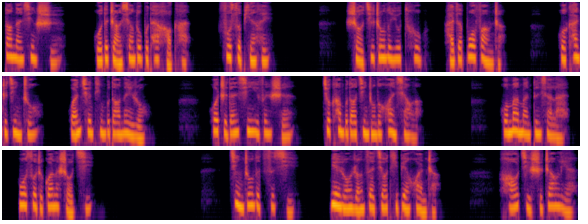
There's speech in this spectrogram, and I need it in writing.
当男性时，我的长相都不太好看，肤色偏黑。手机中的 YouTube 还在播放着。我看着镜中，完全听不到内容。我只担心一分神，就看不到镜中的幻象了。我慢慢蹲下来，摸索着关了手机。镜中的自己，面容仍在交替变换着，好几十张脸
